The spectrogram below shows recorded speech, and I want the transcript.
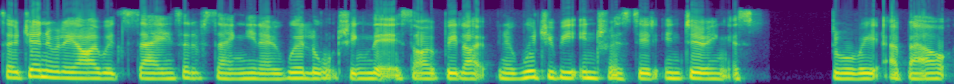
so generally, I would say instead of saying, you know, we're launching this, I would be like, you know, would you be interested in doing a story about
